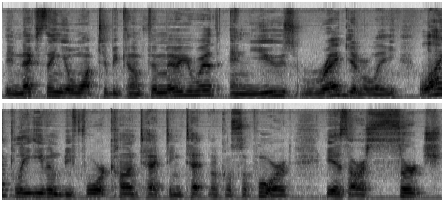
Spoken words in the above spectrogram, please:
the next thing you'll want to become familiar with and use regularly, likely even before contacting technical support, is our search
